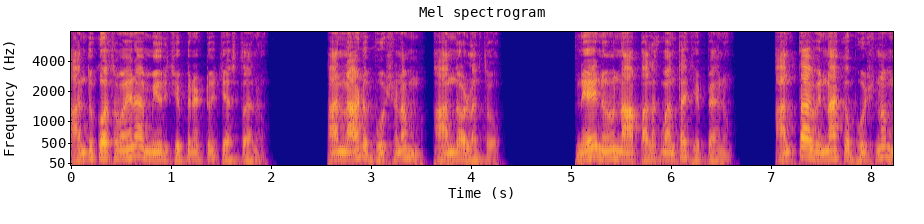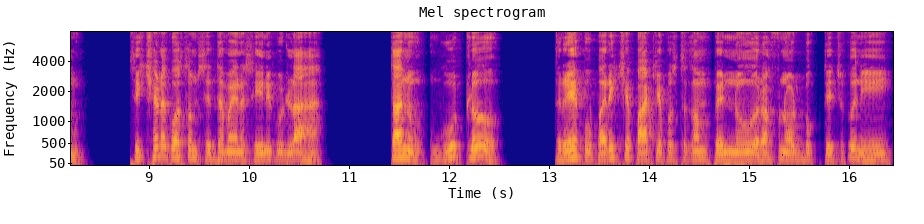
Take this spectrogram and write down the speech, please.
అందుకోసమైనా మీరు చెప్పినట్టు చేస్తాను. అన్నాడు భూషణం ఆందోళనతో. నేను నా పథకమంతా చెప్పాను. అంతా విన్నాక భూషణం శిక్షణ కోసం సిద్ధమైన సైనికుడిలా తను గూట్లో రేపు పరీక్ష పాఠ్యపుస్తకం పెన్ను రఫ్ నోట్బుక్ తెచ్చుకుని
